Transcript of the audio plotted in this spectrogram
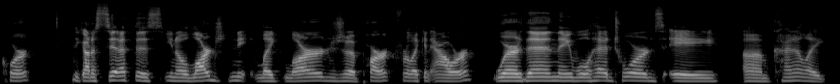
quirk. They got to sit at this you know large like large uh, park for like an hour, where then they will head towards a um kind of like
